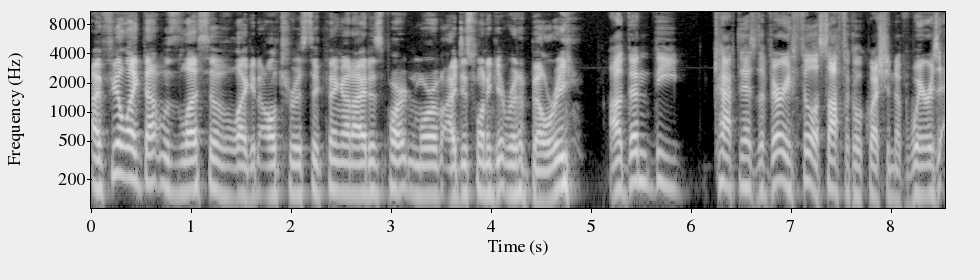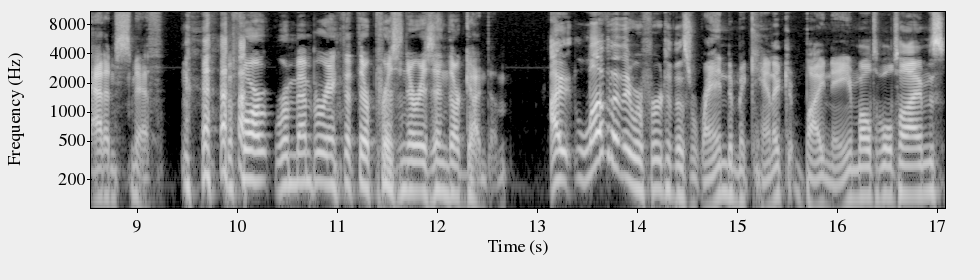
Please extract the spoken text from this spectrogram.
I feel like that was less of like an altruistic thing on Ida's part and more of I just want to get rid of Bellri. Uh, then the captain has the very philosophical question of where is Adam Smith before remembering that their prisoner is in their Gundam. I love that they refer to this random mechanic by name multiple times.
